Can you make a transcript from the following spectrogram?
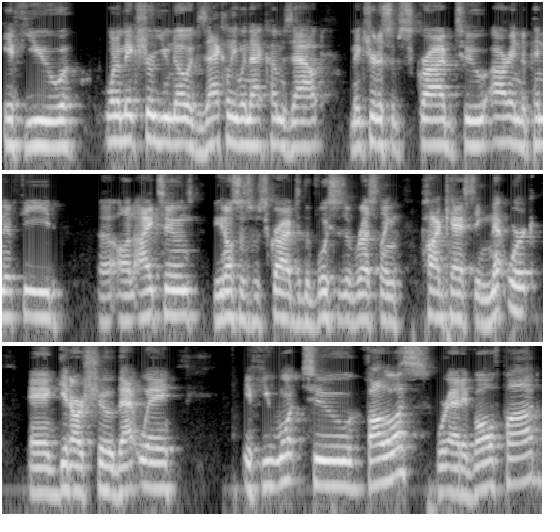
If you want to make sure you know exactly when that comes out, make sure to subscribe to our independent feed uh, on iTunes. You can also subscribe to the Voices of Wrestling podcasting network and get our show that way. If you want to follow us, we're at Evolve Pod,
